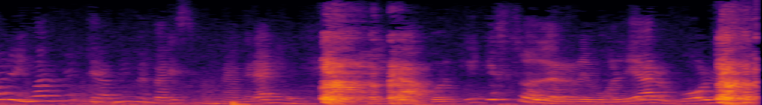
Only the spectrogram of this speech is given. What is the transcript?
Ahora igualmente a mí me parece una gran ingenuidad, porque eso de revolear bolsas,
